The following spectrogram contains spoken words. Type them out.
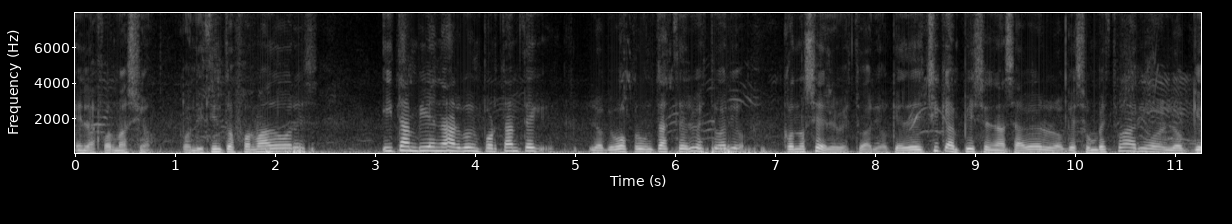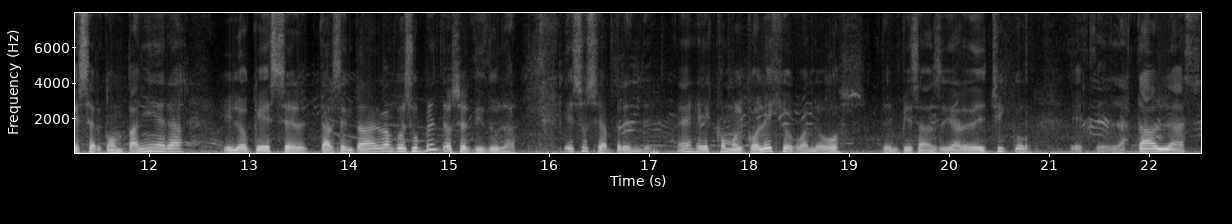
en la formación, con distintos formadores y también algo importante, lo que vos preguntaste del vestuario, conocer el vestuario, que desde chica empiecen a saber lo que es un vestuario, lo que es ser compañera y lo que es ser, estar sentada en el banco de suplente o ser titular. Eso se aprende. ¿eh? Es como el colegio cuando vos te empiezan a enseñar desde chico este, las tablas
